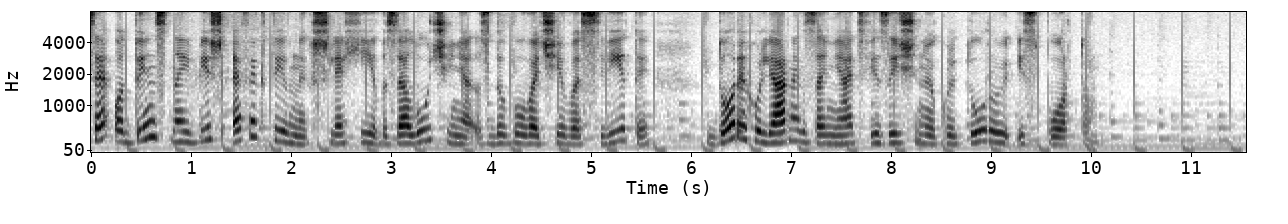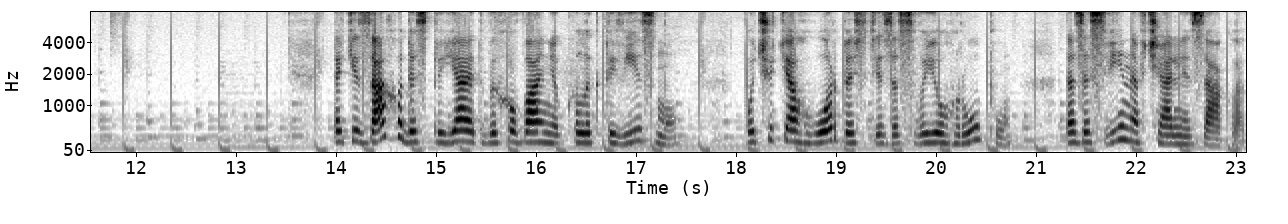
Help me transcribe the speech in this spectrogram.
Це один з найбільш ефективних шляхів залучення здобувачів освіти до регулярних занять фізичною культурою і спортом. Такі заходи сприяють вихованню колективізму, почуття гордості за свою групу та за свій навчальний заклад.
